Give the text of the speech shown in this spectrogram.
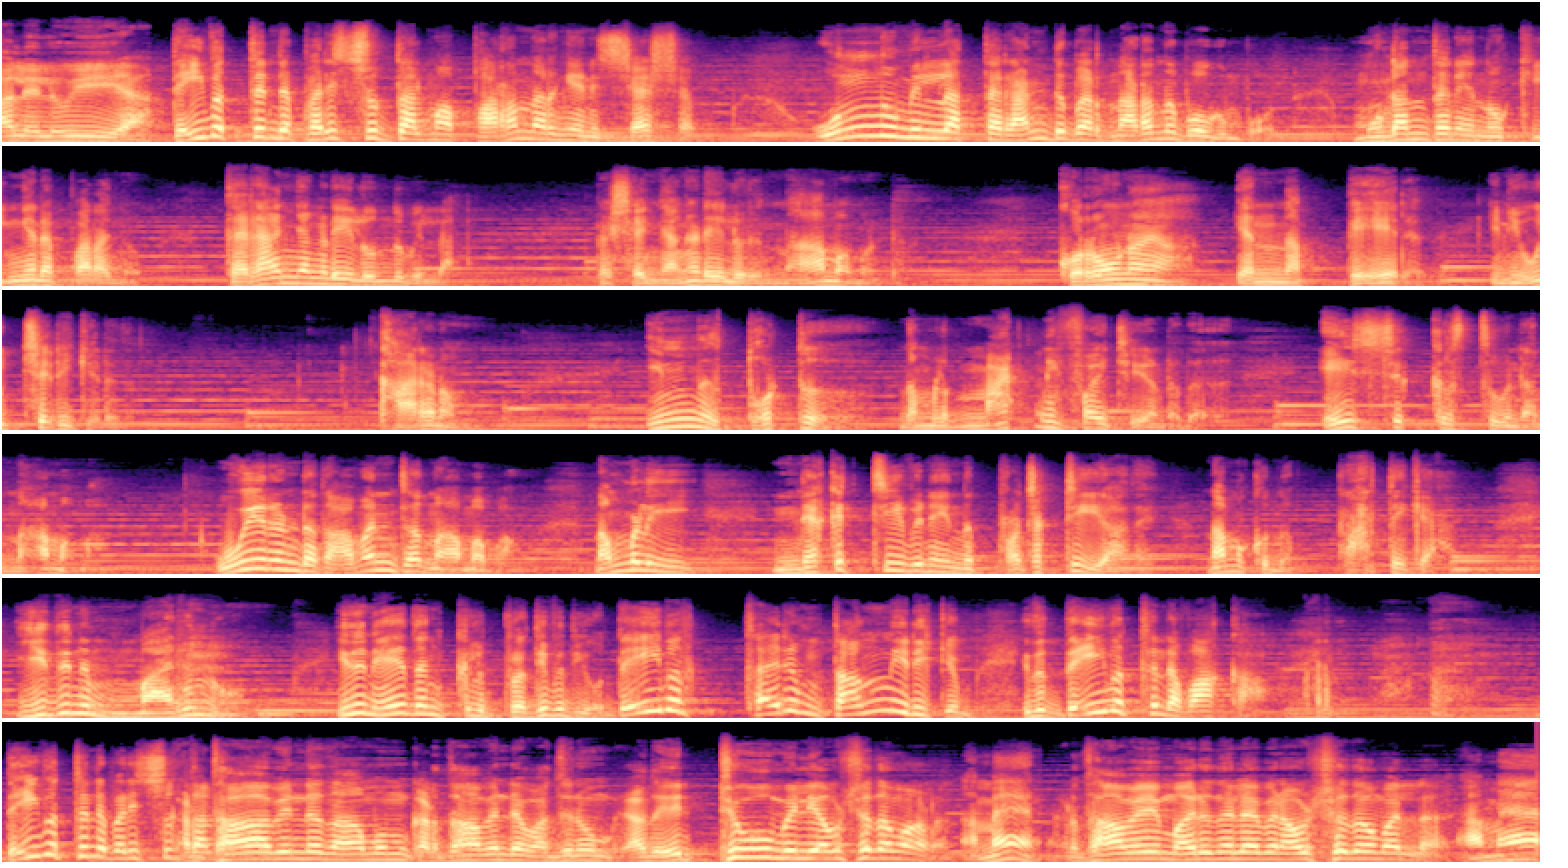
ദൈവത്തിന്റെ പരിശുദ്ധാത്മാ പറന്നിറങ്ങിയതിന് ശേഷം ഒന്നുമില്ലാത്ത രണ്ടു പേർ നടന്നു പോകുമ്പോൾ മുടന്തനെ നോക്കി ഇങ്ങനെ പറഞ്ഞു തരാൻ ഞങ്ങളുടെ ഒന്നുമില്ല പക്ഷെ ഞങ്ങളുടെ ഒരു നാമമുണ്ട്. കൊറോണ എന്ന പേര് ഇനി ഉച്ചരിക്കരുത്. കാരണം ഇന്ന് തൊട്ട് നമ്മൾ മാഗ്നിഫൈ ചെയ്യേണ്ടത് യേശു ക്രിസ്തുവിന്റെ നാമമാണ് ഉയരേണ്ടത് അവന്റെ നാമമാണ് നമ്മൾ ഈ നെഗറ്റീവിനെ ഇന്ന് പ്രൊജക്റ്റ് ചെയ്യാതെ നമുക്കൊന്ന് പ്രാർത്ഥിക്കാം. ഇതിന് മരുന്നോ ഇതിനേതെങ്കിലും പ്രതിവിധിയോ ദൈവം തരും തന്നിരിക്കും. ഇത് ദൈവത്തിന്റെ വാക്കാ. ദൈവത്തിന്റെ പരിശുദ്ധ കർത്താവിന്റെ നാമം കർത്താവിന്റെ വചനവും അത് ഏറ്റവും വലിയ ഔഷധമാണ്. കർത്താവെ മരുന്നിലേവൻ ഔഷധവുമല്ല.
